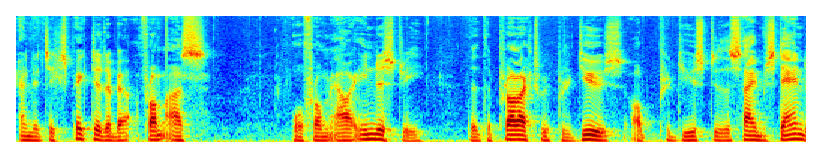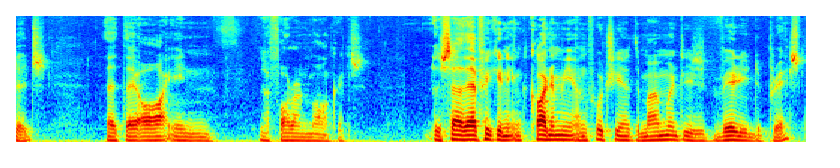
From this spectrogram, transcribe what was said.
And it's expected about from us or from our industry that the products we produce are produced to the same standards that they are in the foreign markets. The South African economy, unfortunately, at the moment is very depressed.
